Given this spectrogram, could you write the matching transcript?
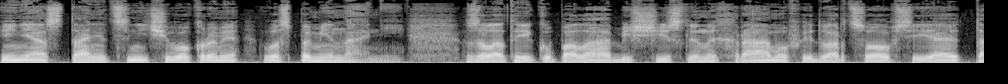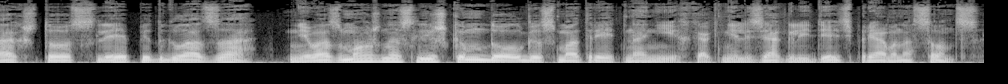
и не останется ничего, кроме воспоминаний. Золотые купола бесчисленных храмов и дворцов сияют так, что слепит глаза. Невозможно слишком долго смотреть на них, как нельзя глядеть прямо на солнце.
